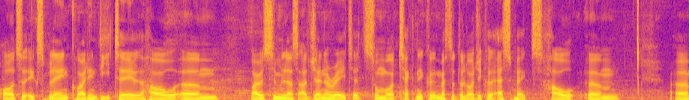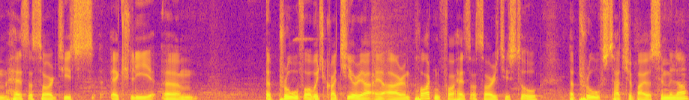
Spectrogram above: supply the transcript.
also explain quite in detail how um, biosimilars are generated, so more technical, methodological aspects, how um, um, health authorities actually um, approve or which criteria are important for health authorities to approve such a biosimilar.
